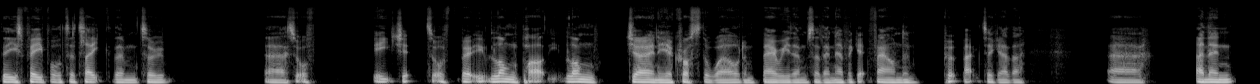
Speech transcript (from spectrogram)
these people to take them to uh, sort of each sort of long part long journey across the world and bury them so they never get found and put back together, uh, and then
